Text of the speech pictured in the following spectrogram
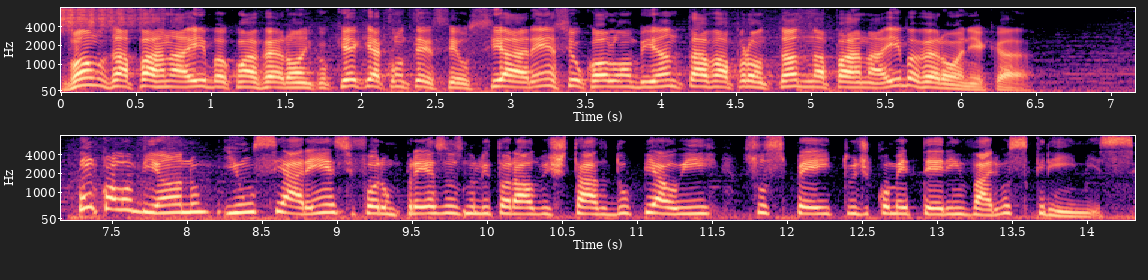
Vamos a Parnaíba com a Verônica. O que, que aconteceu? O cearense e o colombiano estavam aprontando na Parnaíba, Verônica? Um colombiano e um cearense foram presos no litoral do estado do Piauí, suspeito de cometerem vários crimes.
